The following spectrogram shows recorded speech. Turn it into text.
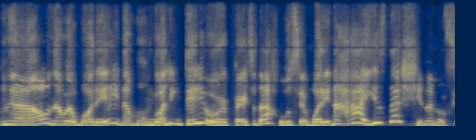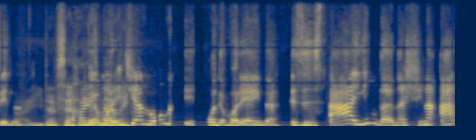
não, não, eu morei na Mongólia interior, perto da Rússia. Eu morei na raiz da China, meu filho. Aí deve ser a raiz Eu morei, hein? tinha nômade, onde eu morei ainda. Existe ainda na China há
